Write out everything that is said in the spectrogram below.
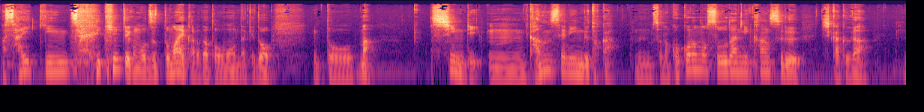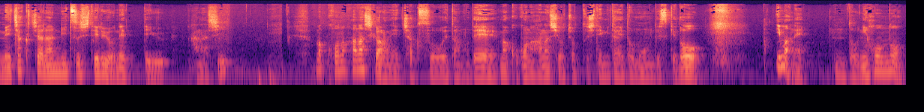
まあ、最近 最近っていうかもうずっと前からだと思うんだけど、えっと、まあ心理うんカウンセリングとか、うん、その心の相談に関する資格がめちゃくちゃ乱立してるよねっていう話。まあ、この話からね着想を得たので、まあ、ここの話をちょっとしてみたいと思うんですけど今ね、うんと、日本の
